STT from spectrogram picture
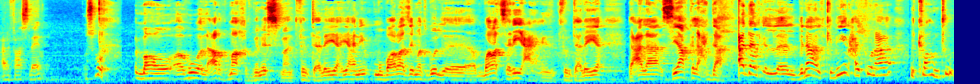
على Fastlane أسبوع. ما هو هو العرض ماخذ من اسمه أنت فهمت علي؟ يعني مباراة زي ما تقول آه، مباراة سريعة يعني أنت فهمت علي؟ على سياق الأحداث، عدا ال- البناء الكبير حيكون على ال Crown Jewel.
